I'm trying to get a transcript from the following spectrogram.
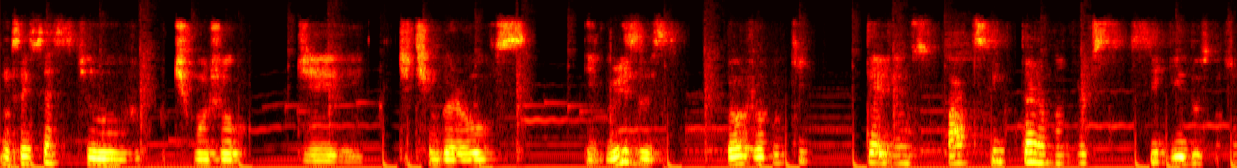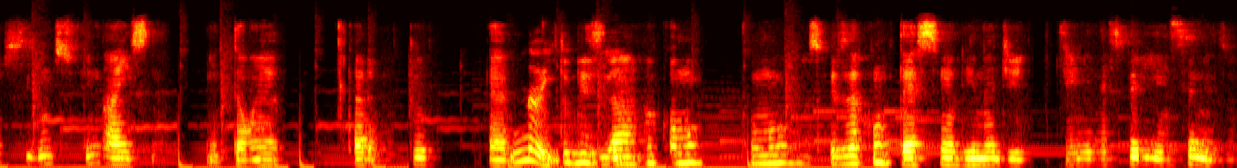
não sei se você assistiu o último jogo de, de Timberwolves e Grizzlies. Foi um jogo que teve uns 4, 5 turnovers seguidos nos segundos finais. Né? Então é, cara, muito, é Não, muito bizarro como, como as coisas acontecem ali, né? De, de inexperiência mesmo.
